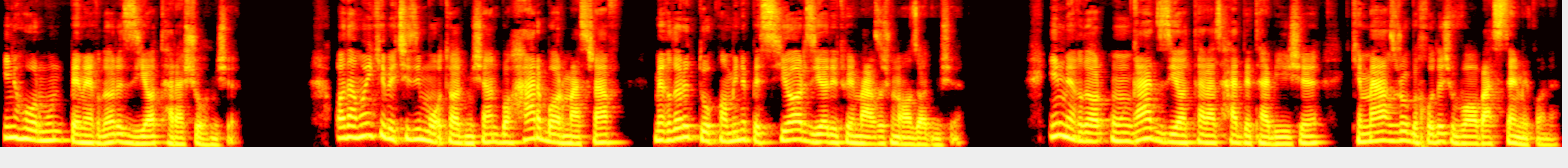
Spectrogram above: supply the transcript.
این هورمون به مقدار زیاد ترشح میشه. آدمایی که به چیزی معتاد میشن با هر بار مصرف مقدار دوپامین بسیار زیادی توی مغزشون آزاد میشه. این مقدار اونقدر زیادتر از حد طبیعیشه که مغز رو به خودش وابسته می‌کنه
